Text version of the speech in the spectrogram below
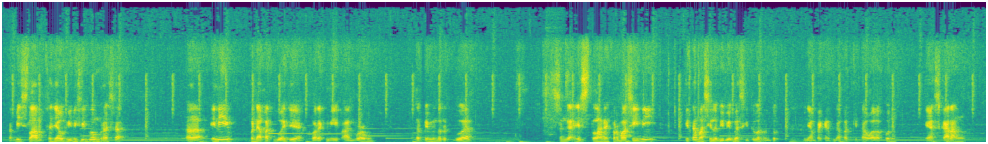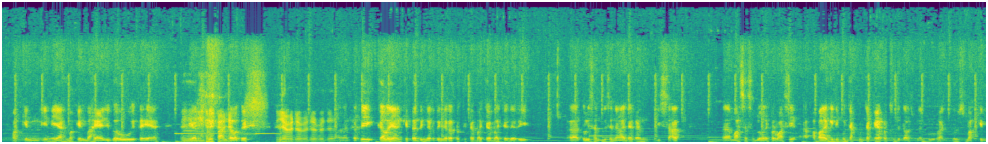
Tapi selam, sejauh ini sih gue merasa eh, ini pendapat gue aja ya, correct me if I'm wrong. Tapi menurut gue, seenggaknya setelah reformasi ini kita masih lebih bebas gitulah untuk Hmm. menyampaikan pendapat kita walaupun ya sekarang makin ini ya makin bahaya juga UU ITE ya. Harus dipantau tuh. ya. Iya benar benar benar. Uh, tapi kalau yang kita dengar-dengar atau kita baca-baca dari uh, tulisan-tulisan yang ada kan di saat uh, masa sebelum reformasi, apalagi di puncak-puncaknya pas sudah tahun 90-an itu semakin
